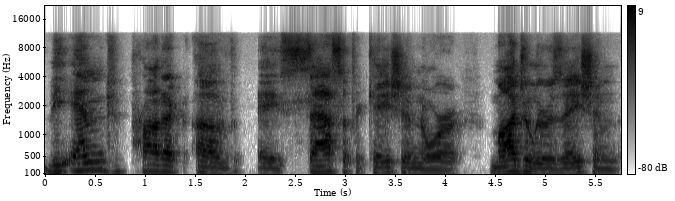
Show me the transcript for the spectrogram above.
the end product of a SaaSification or modularization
